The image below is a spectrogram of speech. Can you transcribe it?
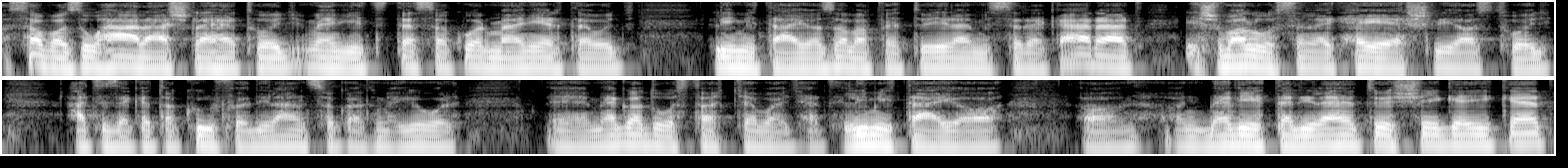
a szavazó hálás lehet, hogy mennyit tesz a kormány érte, hogy limitálja az alapvető élelmiszerek árát, és valószínűleg helyesli azt, hogy hát ezeket a külföldi láncokat meg jól eh, megadóztatja, vagy hát limitálja a, a, bevételi lehetőségeiket,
